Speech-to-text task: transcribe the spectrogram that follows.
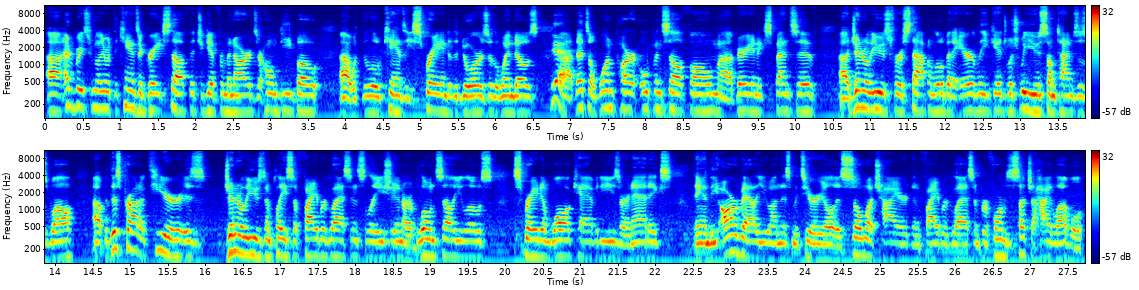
uh, everybody's familiar with the cans of great stuff that you get from Menards or Home Depot uh, with the little cans that you spray into the doors or the windows. Yeah. Uh, that's a one part open cell foam, uh, very inexpensive, uh, generally used for stopping a little bit of air leakage, which we use sometimes as well. Uh, but this product here is generally used in place of fiberglass insulation or a blown cellulose sprayed in wall cavities or in attics. And the R value on this material is so much higher than fiberglass and performs at such a high level.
